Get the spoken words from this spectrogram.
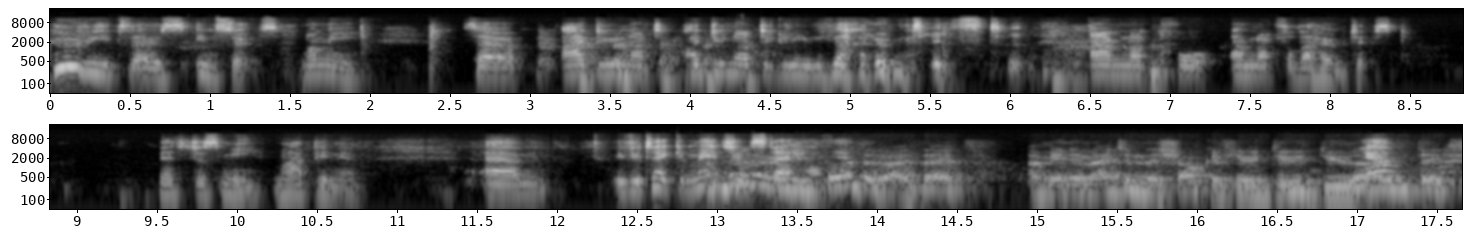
Who reads those inserts? Not me. So I do not I do not agree with the home test. I'm not for I'm not for the home test. That's just me, my opinion. Um, if you take a med, you'll stay really healthy. thought about that. I mean, imagine the shock if you do do the Yeah. home test.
